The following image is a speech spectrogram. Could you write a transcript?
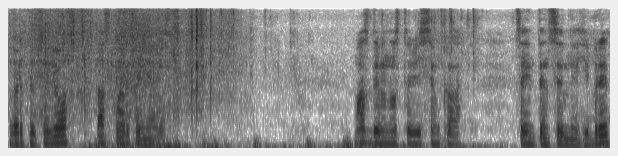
вертицельоз та склертинєвис. МАЗ-98К це інтенсивний гібрид,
